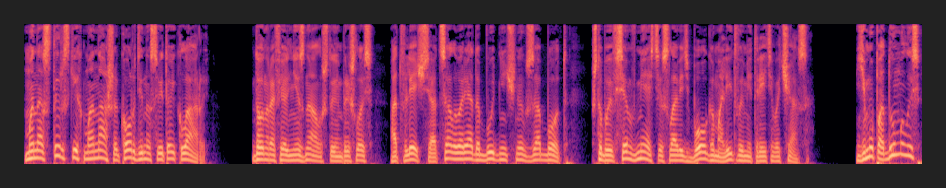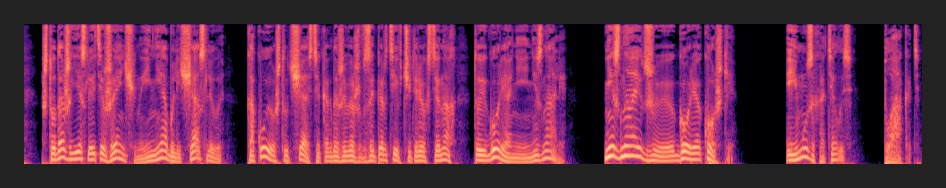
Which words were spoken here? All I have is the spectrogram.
монастырских монашек ордена Святой Клары. Дон Рафель не знал, что им пришлось отвлечься от целого ряда будничных забот, чтобы всем вместе славить Бога молитвами третьего часа. Ему подумалось, что даже если эти женщины и не были счастливы, Какое уж тут счастье, когда живешь в заперти в четырех стенах, то и горе они и не знали. Не знают же горе кошки. И ему захотелось плакать.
